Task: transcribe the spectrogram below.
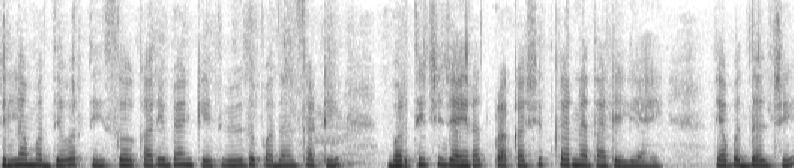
जिल्हा मध्यवर्ती सहकारी बँकेत विविध पदांसाठी भरतीची जाहिरात प्रकाशित करण्यात आलेली आहे. त्याबद्दलची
